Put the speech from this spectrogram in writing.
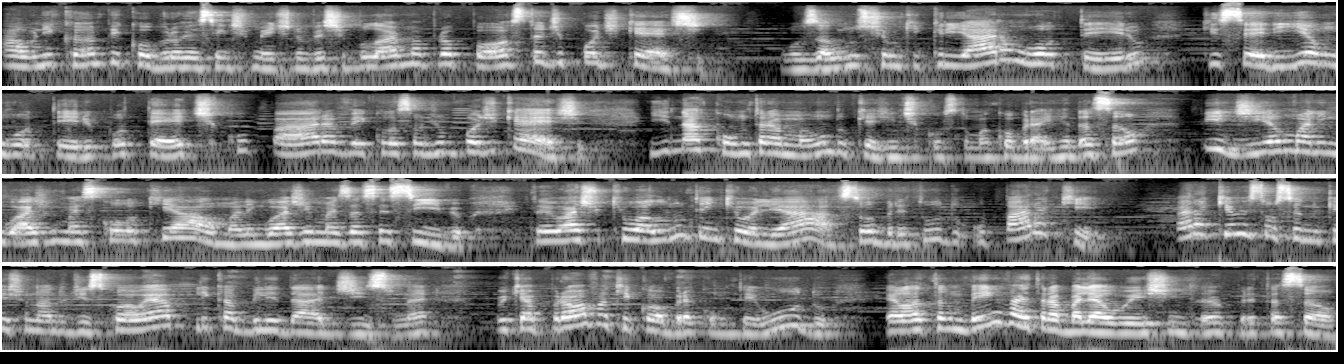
A Unicamp cobrou recentemente no vestibular uma proposta de podcast. Os alunos tinham que criar um roteiro que seria um roteiro hipotético para a veiculação de um podcast. E na contramão do que a gente costuma cobrar em redação, pedia uma linguagem mais coloquial, uma linguagem mais acessível. Então eu acho que o aluno tem que olhar, sobretudo, o para quê. Para que eu estou sendo questionado disso? Qual é a aplicabilidade disso, né? Porque a prova que cobra conteúdo, ela também vai trabalhar o eixo de interpretação.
